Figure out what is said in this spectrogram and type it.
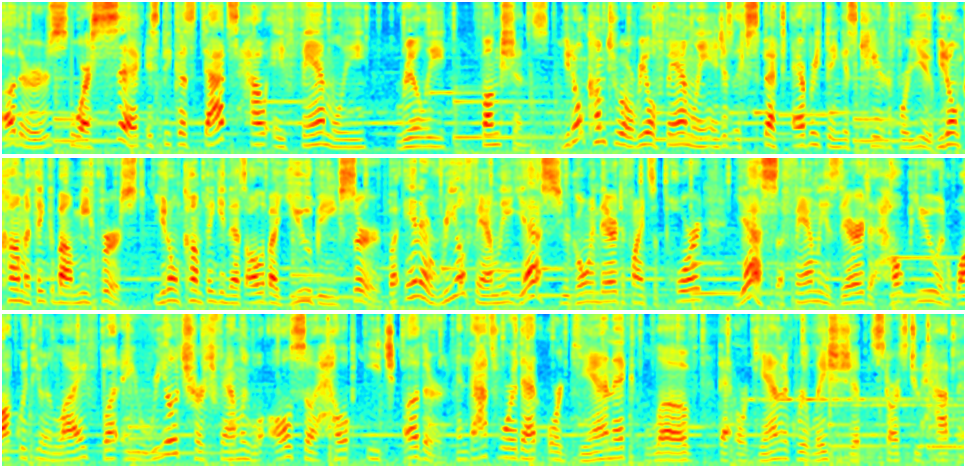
others who are sick is because that's how a family really functions. You don't come to a real family and just expect everything is catered for you. You don't come and think about me first. You don't come thinking that's all about you being served. But in a real family, yes, you're going there to find support. Yes, a family is there to help you and walk with you in life. But a real church family will also help each other. And that's where that organic love, that organic relationship starts to happen.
